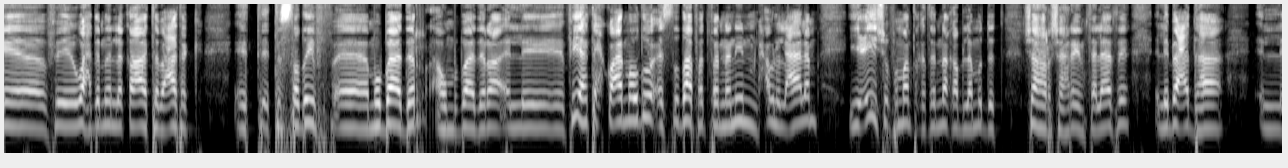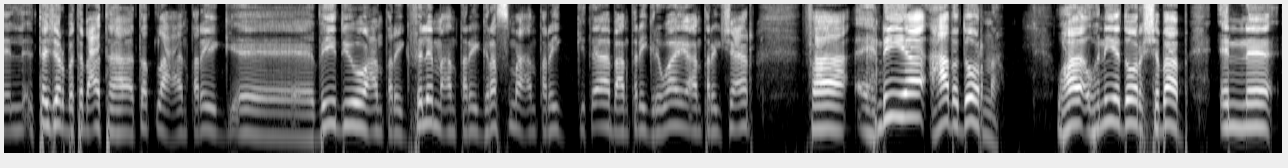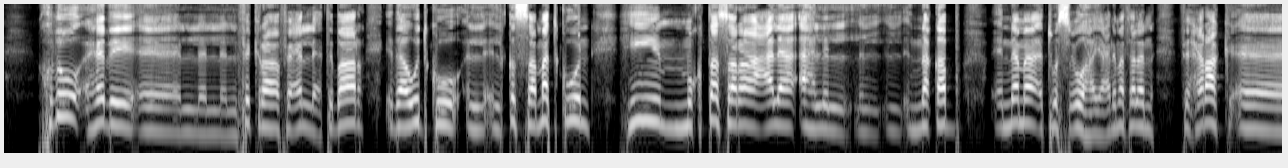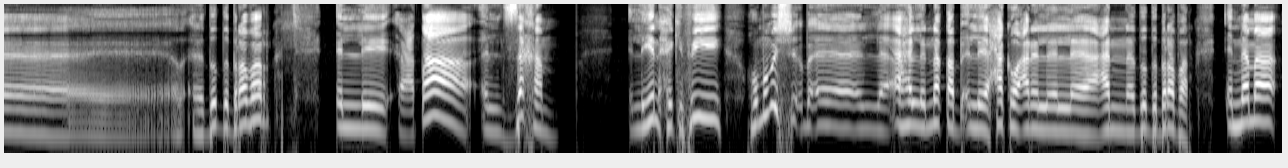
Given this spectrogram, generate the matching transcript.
في واحدة من اللقاءات تبعتك ت- تستضيف آه، مبادر أو مبادرة اللي فيها تحكوا عن موضوع استضافة فنانين من حول العالم يعيشوا في منطقة النقب لمدة شهر شهرين ثلاثة اللي بعدها ال- ال- التجربة تبعتها تطلع عن طريق آه، فيديو عن طريق فيلم عن طريق رسمة عن طريق كتاب عن طريق رواية عن طريق شعر. فهنية هذا دورنا وه- وهنية دور الشباب إن خذوا هذه آه، ال- ال- الفكرة في عين الاعتبار. إذا ودكم ال- القصة ما تكون هي مقتصرة على أهل ال- ال- النقب إنما توسعوها. يعني مثلا في حراك آه، ضد براذر اللي أعطاه الزخم اللي ينحكي فيه هم مش آه، أهل النقب اللي حكوا عن عن ضد براذر إنما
